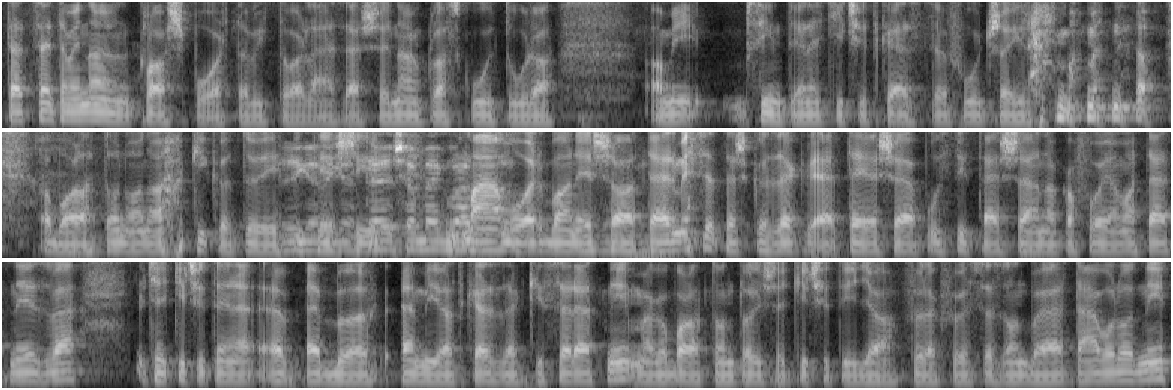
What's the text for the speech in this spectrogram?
tehát szerintem egy nagyon klassz sport a vitorlázás, egy nagyon klassz kultúra ami szintén egy kicsit kezd furcsa irányba menni a, a Balatonon, a kikötőépítési igen, igen, mámorban és igen, a természetes közeg teljes elpusztításának a folyamatát nézve. Úgyhogy egy kicsit én e-, ebből emiatt kezdek kiszeretni, meg a Balatontól is egy kicsit így a főleg főszezonba eltávolodni.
